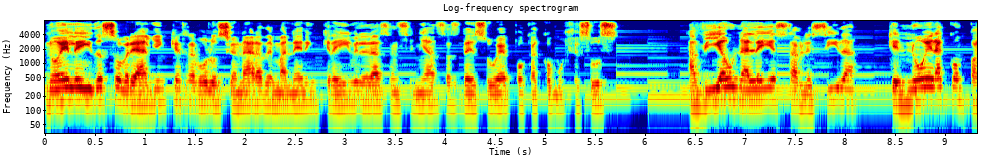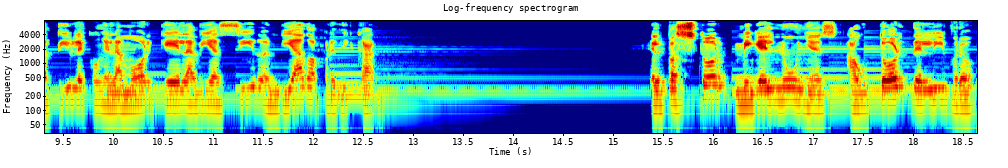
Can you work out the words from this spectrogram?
No he leído sobre alguien que revolucionara de manera increíble las enseñanzas de su época como Jesús. Había una ley establecida que no era compatible con el amor que él había sido enviado a predicar. El pastor Miguel Núñez, autor del libro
